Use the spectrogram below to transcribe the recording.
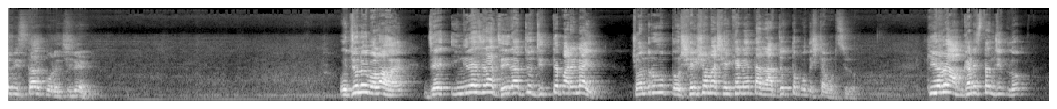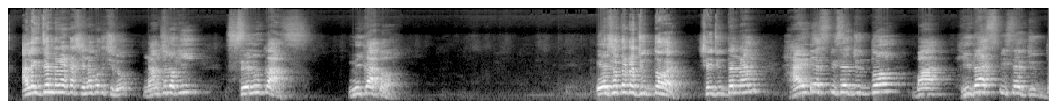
বিস্তার করেছিলেন। ওই জন্যই বলা হয় যে ইংরেজরা যেই রাজ্য জিততে পারে নাই চন্দ্রগুপ্ত সেই সময় সেইখানে তার রাজ্যত্ব প্রতিষ্ঠা করছিল। কীভাবে আফগানিস্তান জিতলো? আলেকজান্ডার একটা সেনাপতি ছিল, নাম ছিল কি? Seleucus Nicator. এর সাথে একটা যুদ্ধ হয়। সেই যুদ্ধের নাম হাইডেস পিসের যুদ্ধ বা হিদাস পিসের যুদ্ধ।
